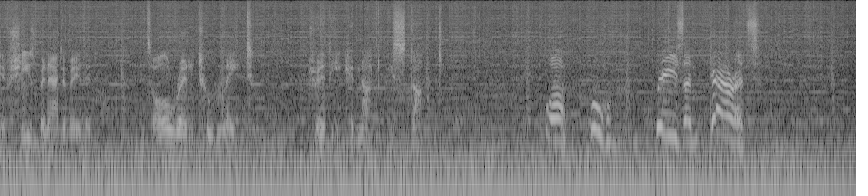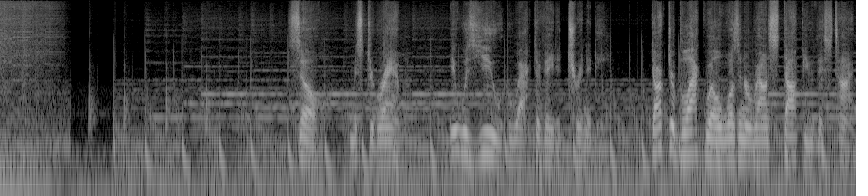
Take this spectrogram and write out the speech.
If she's been activated, it's already too late. Trinity cannot be stopped. Oh, oh, peas and carrots! So, Mr. Graham, it was you who activated Trinity. Dr. Blackwell wasn't around to stop you this time,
